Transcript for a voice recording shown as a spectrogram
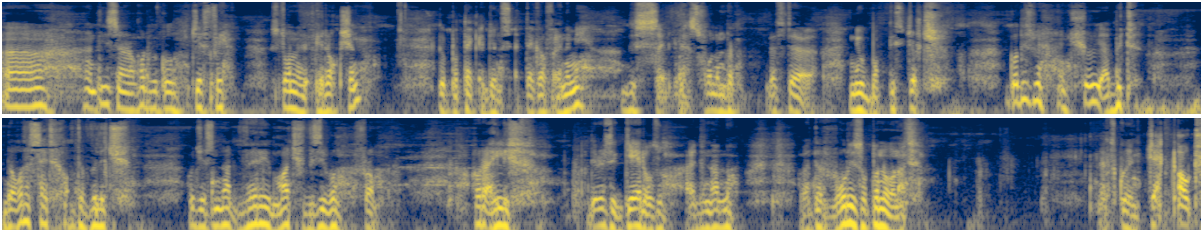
uh, these are what we call Jeffrey stone erection to protect against attack of enemy this side has fallen down that's the new baptist church go this way and show you a bit the other side of the village which is not very much visible from where i live. There is a gate also. I do not know whether the road is open or not. Let's go and check out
